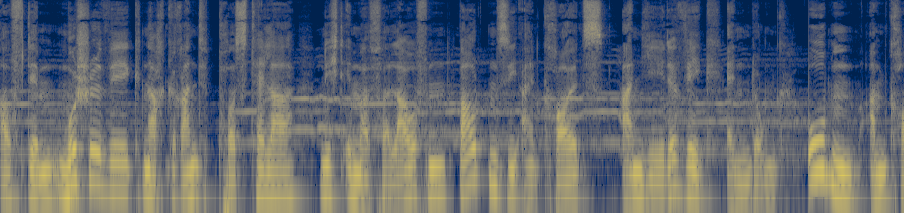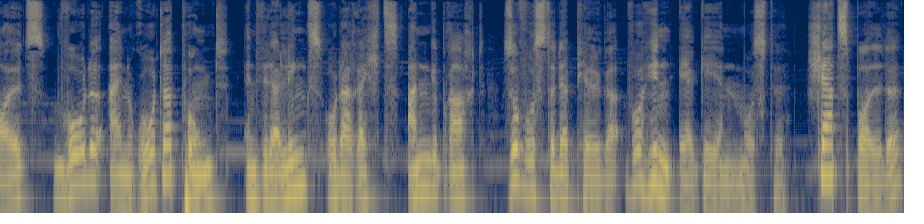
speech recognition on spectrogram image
auf dem Muschelweg nach Grand Postella nicht immer verlaufen, bauten sie ein Kreuz an jede Wegendung. Oben am Kreuz wurde ein roter Punkt entweder links oder rechts angebracht, so wusste der Pilger, wohin er gehen musste. Scherzbolde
